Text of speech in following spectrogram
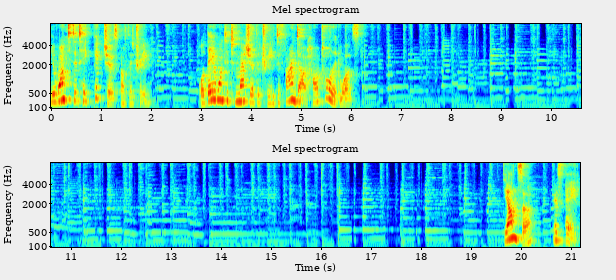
They wanted to take pictures of the tree. Or they wanted to measure the tree to find out how tall it was. The answer is A.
